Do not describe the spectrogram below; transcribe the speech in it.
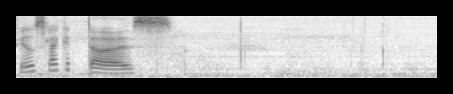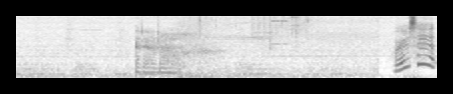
Feels like it does. I don't know. Where is it?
